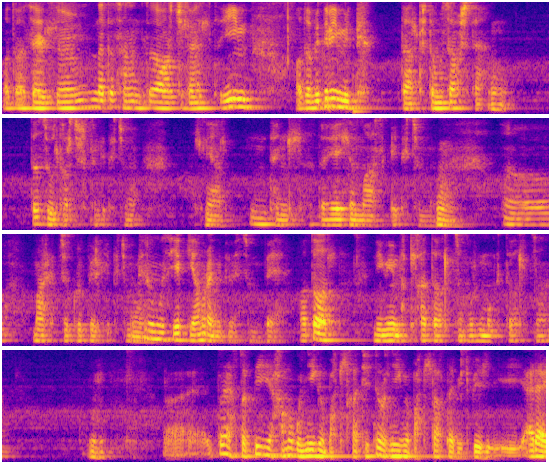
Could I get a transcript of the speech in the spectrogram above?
Одоо сая надад санаанд орж байна л да. Ийм одоо бидний мэдэх одоо алдартай хүмүүс байгаа шүү дээ. Одоо сүлд гарч ирсэн гэдэг ч юм уу. Олны танил одоо Elon Musk гэдэг ч юм уу. Аа Марк Цукерберг гэдэг ч юм уу. Тэр хүмүүс яг ямар ангид байсан бэ? Одоо бол нийгмийн баталгаатай болсон, хөргөн мөнгөтэй болсон. За яг та би хамаагүй нийгмийн баталгаа тэд нар бол нийгмийн баталгаатай бил би арай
